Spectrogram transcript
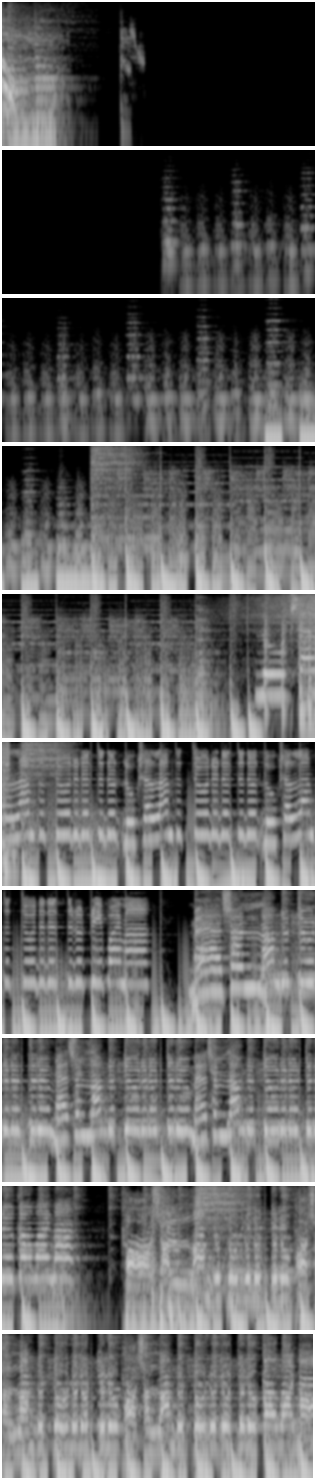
แมฉันล้ำดูดูดูดูดูดูแม่ฉันล้ำดูดูดูดูดูดูแม่ฉันล้ำดูดูดูดูดูดูก็ว่ายมาพอฉันล้ำดุดูดูดูดูดูพอฉันล้ำดุดูดูดูดูดูพอฉันล้ำดุดูดูดูดูดูก็ว่ายมา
